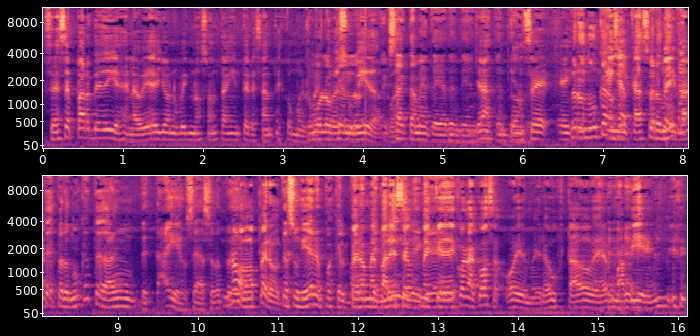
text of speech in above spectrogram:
O sea, ese par de días en la vida de John Wick no son tan interesantes como el como resto lo que de su lo- vida. pues. exactamente ya te entiendo Ya, ya te entiendo. entonces, en- pero nunca en o sea, el caso pero de nunca Payback- te, pero nunca te dan detalles o sea solo te, No, pero- te sugieren pues que el Pero me parece, me que- quedé con la cosa. Oye, me hubiera gustado ver más bien.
